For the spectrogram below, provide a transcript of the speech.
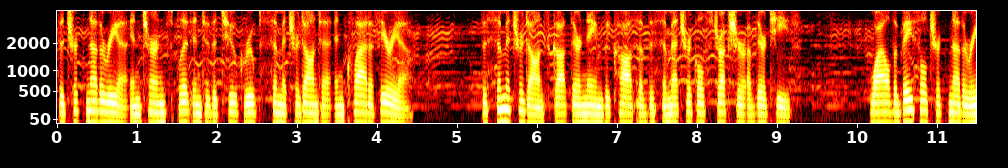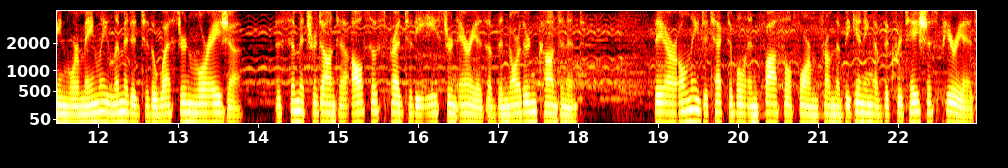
The Trechnotheria in turn split into the two groups Symmetrodonta and Cladotheria. The Symmetrodonts got their name because of the symmetrical structure of their teeth. While the basal Trichnetherine were mainly limited to the western Laurasia, the Symmetrodonta also spread to the eastern areas of the northern continent. They are only detectable in fossil form from the beginning of the Cretaceous period.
